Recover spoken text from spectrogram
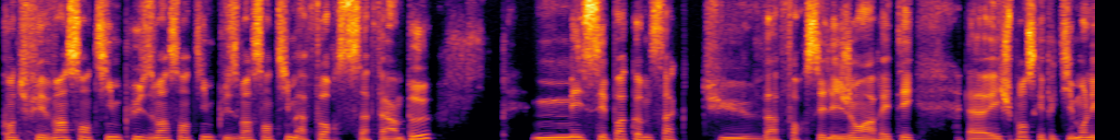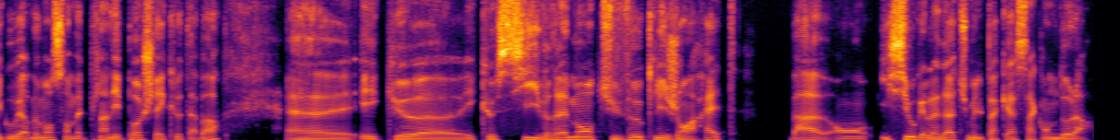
quand tu fais 20 centimes plus 20 centimes plus 20 centimes à force, ça fait un peu. Mais c'est pas comme ça que tu vas forcer les gens à arrêter. Euh, et je pense qu'effectivement les gouvernements s'en mettent plein les poches avec le tabac euh, et que euh, et que si vraiment tu veux que les gens arrêtent, bah en, ici au Canada tu mets le paquet à 50 dollars.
